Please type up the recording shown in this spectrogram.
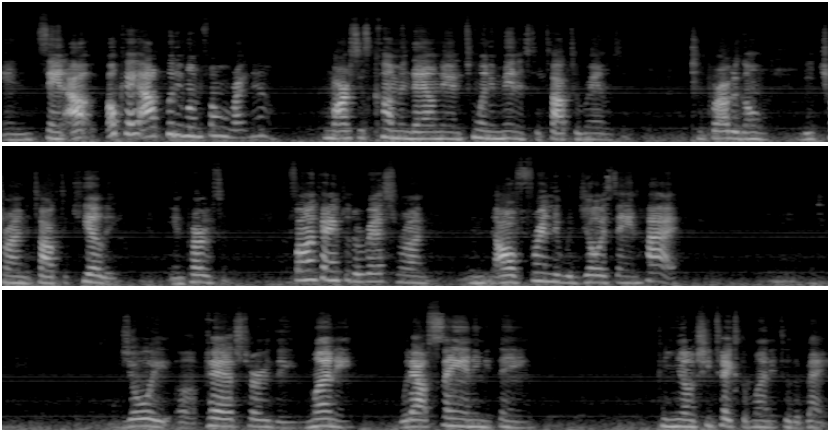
and saying, I'll okay, I'll put him on the phone right now. Marcie's coming down there in 20 minutes to talk to Ramsey. She's probably gonna be trying to talk to Kelly in person. Fawn came to the restaurant all friendly with Joy saying hi. Joy uh, passed her the money without saying anything. You know, she takes the money to the bank.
